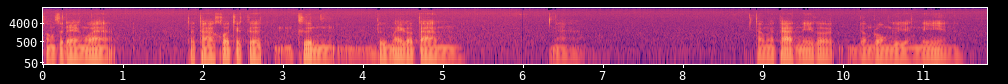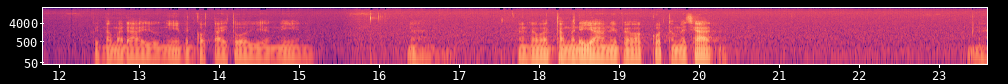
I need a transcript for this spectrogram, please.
ทรงแสดงว่า ตถาคตจะเกิดขึ้น หรือไม่ก็ตามนะธรรมธาตุนี้ก็ดำรงอยู่อย่างนี้นะเป็นธรรมดาอยู่อย่างนี้ เป็นกฎตายตัวอยู่อย่างนี้นะนะอันคำว่าธรรมนิยามนี่แปลว่ากฎธรรมชาตินะ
